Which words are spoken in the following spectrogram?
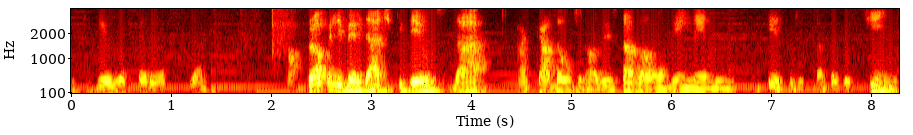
e que Deus oferece a nós. A própria liberdade que Deus dá a cada um de nós. Eu estava ontem lendo um texto de Santo Agostinho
